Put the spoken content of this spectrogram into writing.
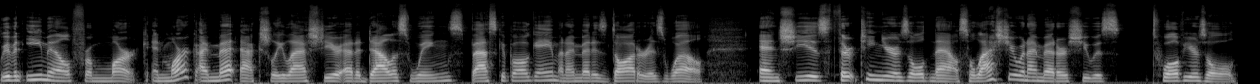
We have an email from Mark. And Mark, I met actually last year at a Dallas Wings basketball game, and I met his daughter as well. And she is 13 years old now. So last year when I met her, she was 12 years old.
